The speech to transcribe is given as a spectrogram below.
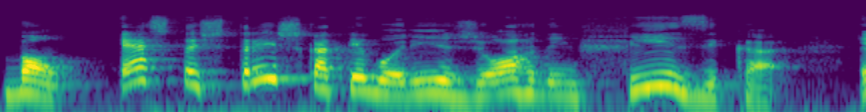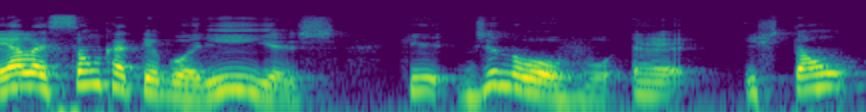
Bom, estas três categorias de ordem física, elas são categorias que, de novo, é, estão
